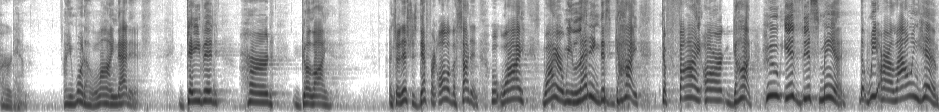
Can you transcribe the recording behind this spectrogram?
heard him. I mean, what a line that is. David heard Goliath. And so this is different all of a sudden. Why, why are we letting this guy defy our God? Who is this man that we are allowing him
